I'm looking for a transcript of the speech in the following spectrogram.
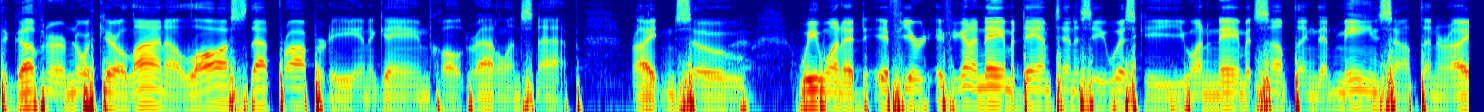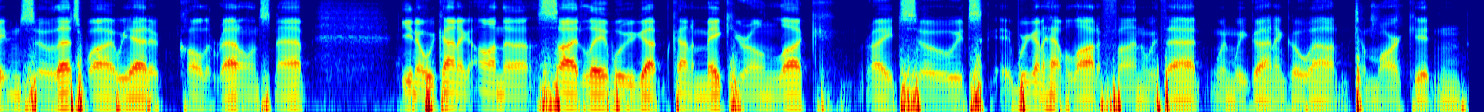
the governor of North Carolina lost that property in a game called Rattle and Snap, right? And so we wanted, if you're if you're going to name a damn Tennessee whiskey, you want to name it something that means something, right? And so that's why we had to call it Rattle and Snap. You know, we kind of on the side label we got kind of make your own luck, right? So it's we're going to have a lot of fun with that when we kind of go out to market and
